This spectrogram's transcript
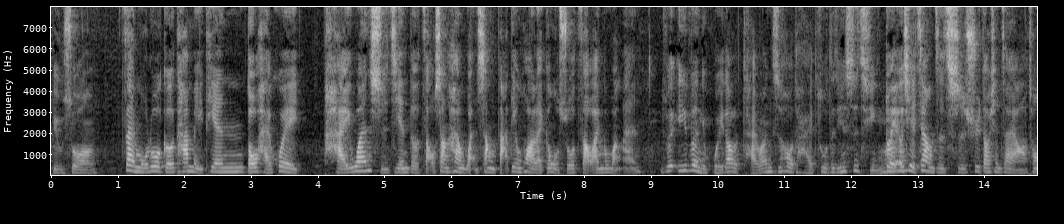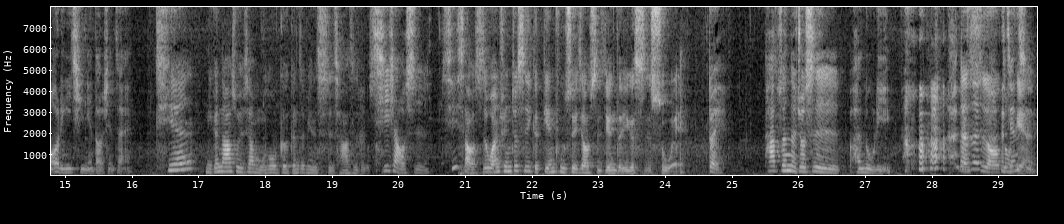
比如说在摩洛哥，他每天都还会台湾时间的早上和晚上打电话来跟我说早安跟晚安。你说，even 你回到了台湾之后，他还做这件事情吗？对，而且这样子持续到现在啊，从二零一七年到现在。天，你跟大家说一下，摩洛哥跟这边的时差是多少？七小时。七小时完全就是一个颠覆睡觉时间的一个时速，哎。对。他真的就是很努力，但是哦，重点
